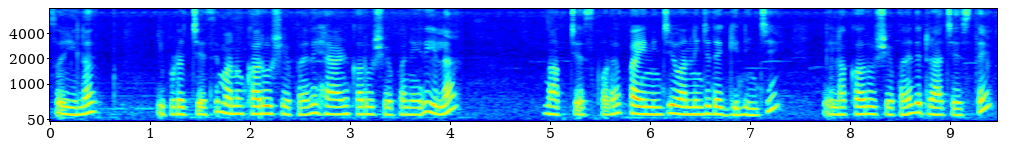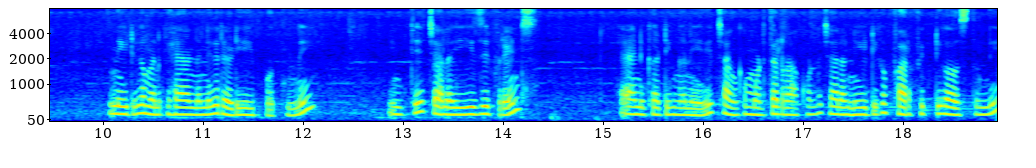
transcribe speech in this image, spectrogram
సో ఇలా ఇప్పుడు వచ్చేసి మనం కరువు షేప్ అనేది హ్యాండ్ కరువు షేప్ అనేది ఇలా మార్క్ చేసుకోవడం. పైనుంచి వన్ ఇంచ్ దగ్గర నుంచి ఇలా కరువు షేప్ అనేది డ్రా చేస్తే నీట్గా మనకి హ్యాండ్ అనేది రెడీ అయిపోతుంది. ఇంతే చాలా ఈజీ ఫ్రెండ్స్. హ్యాండ్ కటింగ్ అనేది చంక ముడతలు రాకుండా చాలా నీట్గా పర్ఫెక్ట్గా వస్తుంది.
